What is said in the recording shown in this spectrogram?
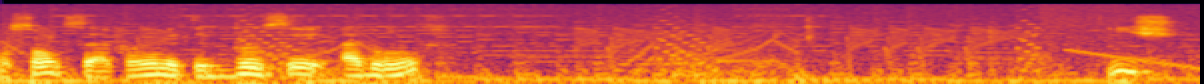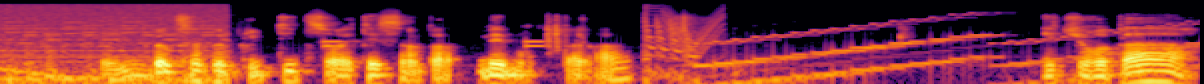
on sent que ça a quand même été bossé à donf. Ish. Une box un peu plus petite, ça aurait été sympa. Mais bon, pas grave. Et tu repars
